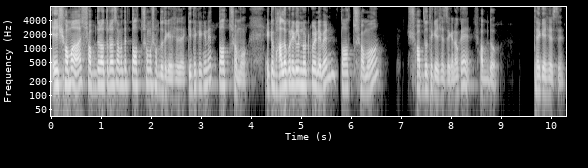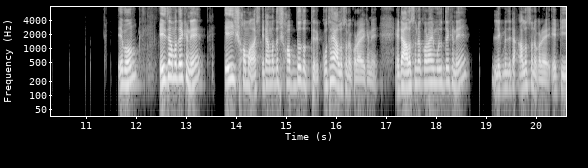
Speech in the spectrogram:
এই সমাজ শব্দের অর্থটা হচ্ছে আমাদের তৎসম শব্দ থেকে এসেছে। কি থেকে এখানে? তৎসম। একটু ভালো করে এগুলো নোট করে নেবেন। তৎসম শব্দ থেকে এসেছে এখানে, ওকে? শব্দ থেকে এসেছে। এবং এই যে আমাদের এখানে এই সমাস, এটা আমাদের শব্দ তত্ত্বের কোথায় আলোচনা করা হয় এখানে? এটা আলোচনা করা হয় মূলত এখানে, লিখবেন যেটা আলোচনা করা হয়, এটি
